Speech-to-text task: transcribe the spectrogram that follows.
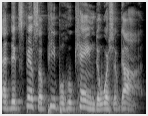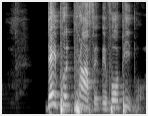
at the expense of people who came to worship God. They put profit before people.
